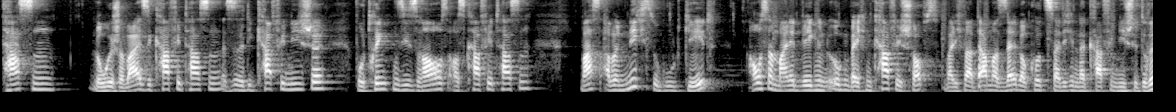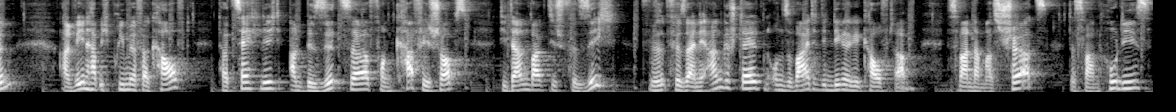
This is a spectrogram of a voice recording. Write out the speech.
Tassen, logischerweise Kaffeetassen. Es ist ja die Kaffeenische. Wo trinken sie es raus? Aus Kaffeetassen. Was aber nicht so gut geht, außer meinetwegen in irgendwelchen Kaffeeshops, weil ich war damals selber kurzzeitig in der Kaffeenische drin. An wen habe ich primär verkauft? Tatsächlich an Besitzer von Kaffeeshops, die dann praktisch für sich, für, für seine Angestellten und so weiter die Dinge gekauft haben. Das waren damals Shirts, das waren Hoodies,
